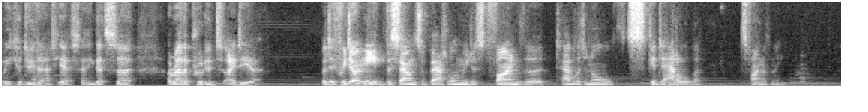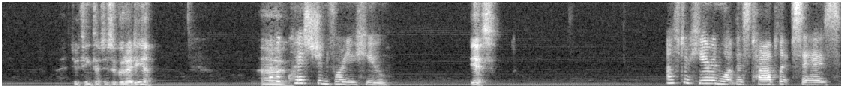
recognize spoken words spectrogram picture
We could do that, yes. I think that's uh, a rather prudent idea. But if we don't need the sounds of battle and we just find the tablet and all skedaddle, that's fine with me. Do you think that is a good idea? I have a Uh, question for you, Hugh. yes. After hearing what this tablet says,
